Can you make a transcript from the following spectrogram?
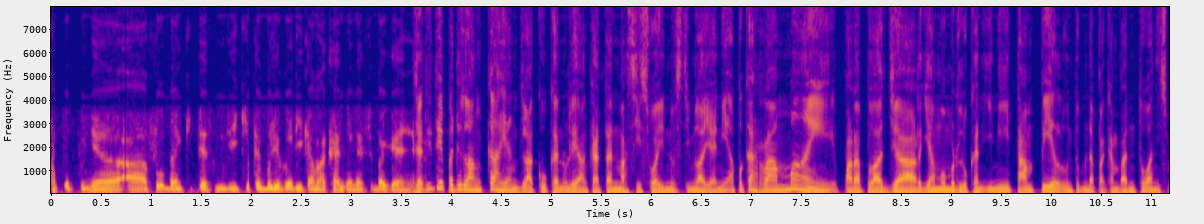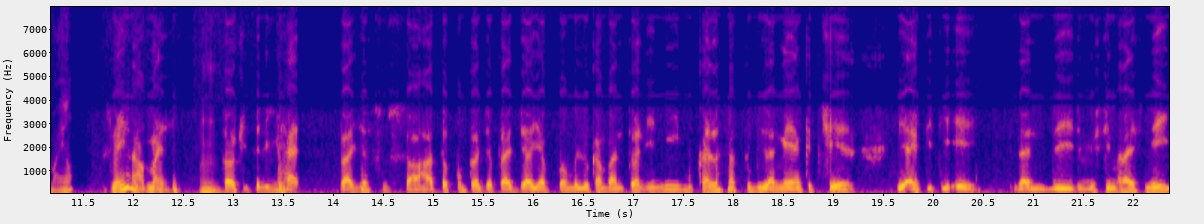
kita punya uh, food bank kita sendiri kita boleh berikan makanan dan sebagainya. Jadi daripada langkah yang dilakukan oleh Angkatan Mahasiswa Universiti Melayu ini apakah ramai para pelajar yang memerlukan ini tampil untuk mendapatkan bantuan Ismail? Sebenarnya ramai. Hmm. kalau kita lihat pelajar susah ataupun pelajar-pelajar yang memerlukan bantuan ini bukanlah satu bilangan yang kecil di IPTA dan di Universiti Melayu sendiri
